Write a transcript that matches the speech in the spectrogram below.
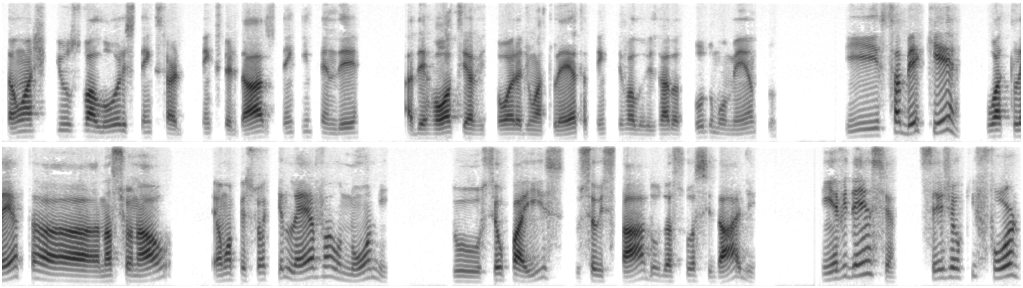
Então, acho que os valores têm que, ser, têm que ser dados, tem que entender a derrota e a vitória de um atleta, tem que ser valorizado a todo momento e saber que o atleta nacional é uma pessoa que leva o nome do seu país, do seu estado, da sua cidade em evidência, seja o que for.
